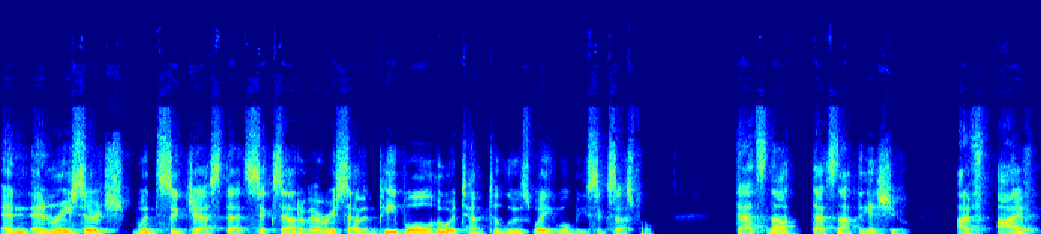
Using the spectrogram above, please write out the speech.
And, and research would suggest that six out of every seven people who attempt to lose weight will be successful. That's not that's not the issue. I've I've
